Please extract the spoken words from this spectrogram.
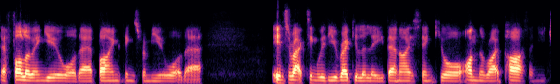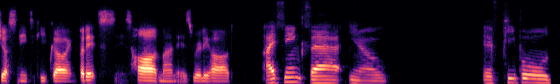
they're following you or they're buying things from you or they're interacting with you regularly then i think you're on the right path and you just need to keep going. But it's it's hard man. It's really hard. I think that, you know, if people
